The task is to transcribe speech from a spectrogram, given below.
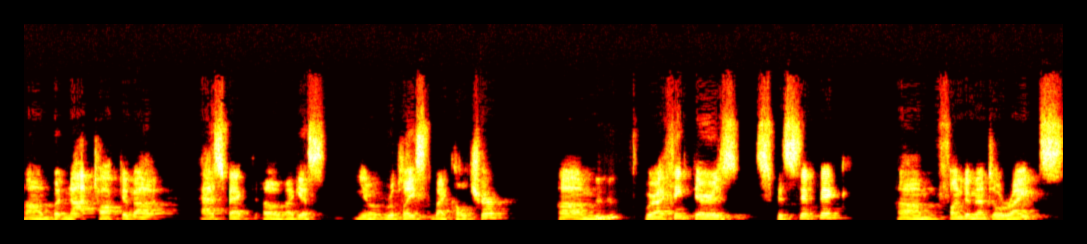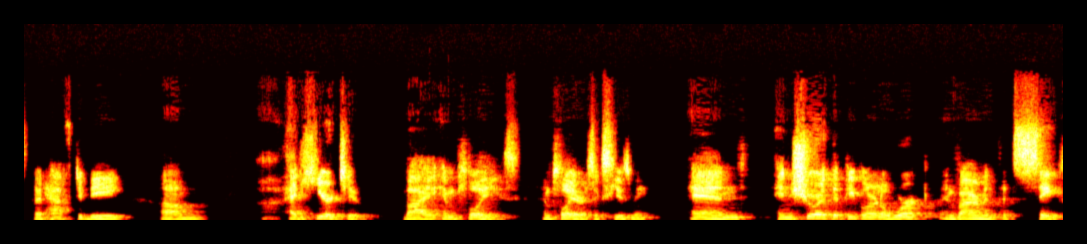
um, but not talked about aspect of, I guess, you know, replaced by culture, um, mm-hmm. where I think there's specific um, fundamental rights that have to be um, adhered to by employees, employers, excuse me, and ensure that people are in a work environment that's safe,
